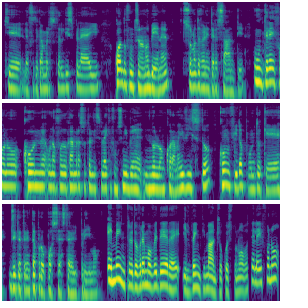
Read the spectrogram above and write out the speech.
che le fotocamere sotto il display, quando funzionano bene, sono davvero interessanti. Un telefono con una fotocamera sotto il display che funzioni bene non l'ho ancora mai visto. Confido appunto che Z30 Pro possa essere il primo. E mentre dovremo vedere il 20 maggio questo nuovo telefono,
